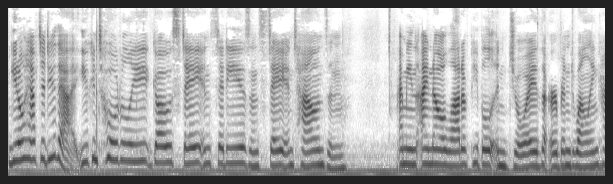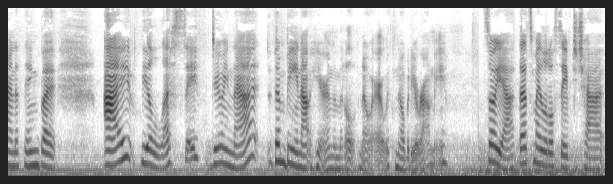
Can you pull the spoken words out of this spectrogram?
you don't have to do that. You can totally go stay in cities and stay in towns and I mean, I know a lot of people enjoy the urban dwelling kind of thing, but I feel less safe doing that than being out here in the middle of nowhere with nobody around me. So yeah, that's my little safety chat.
